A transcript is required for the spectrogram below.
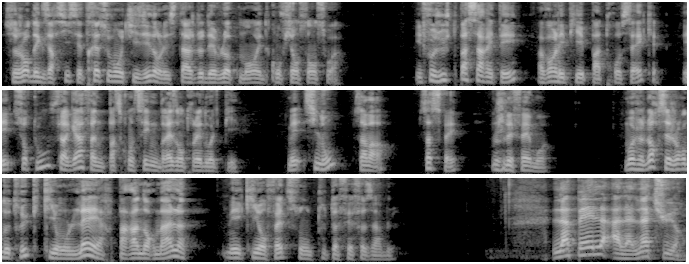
Ce genre d'exercice est très souvent utilisé dans les stages de développement et de confiance en soi. Il faut juste pas s'arrêter, avoir les pieds pas trop secs, et surtout faire gaffe à ne pas se coincer une braise entre les doigts de pied. Mais sinon, ça va, ça se fait. Je l'ai fait moi. Moi j'adore ces genres de trucs qui ont l'air paranormal, mais qui en fait sont tout à fait faisables. L'appel à la nature.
